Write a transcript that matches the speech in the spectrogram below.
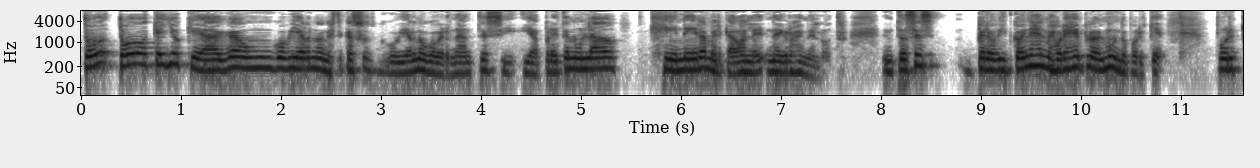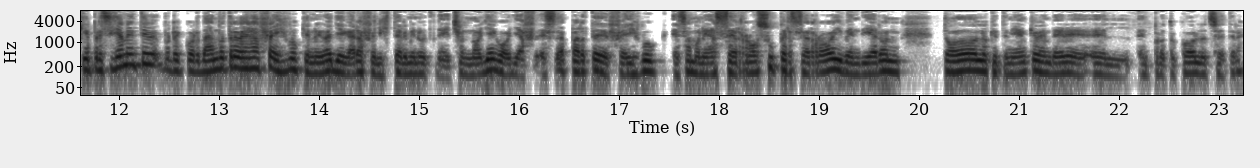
todo, todo aquello que haga un gobierno, en este caso gobierno gobernantes, y, y aprieta en un lado, genera mercados negros en el otro. Entonces, pero Bitcoin es el mejor ejemplo del mundo. ¿Por qué? Porque precisamente recordando otra vez a Facebook que no iba a llegar a feliz término, de hecho no llegó, ya esa parte de Facebook, esa moneda cerró, super cerró y vendieron todo lo que tenían que vender, eh, el, el protocolo, etcétera.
